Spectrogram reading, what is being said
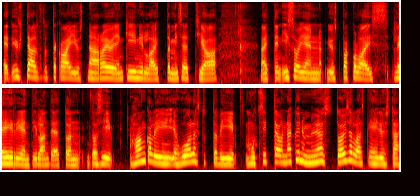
Että yhtäältä totta kai just nämä rajojen kiinni laittamiset ja näiden isojen just pakolaisleirien tilanteet on tosi hankalia ja huolestuttavia, mutta sitten on näkynyt myös toisenlaista kehitystä.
